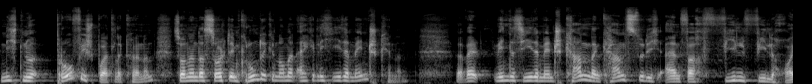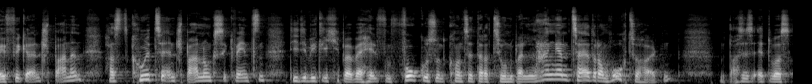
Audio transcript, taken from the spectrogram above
nicht nur Profisportler können, sondern das sollte im Grunde genommen eigentlich jeder Mensch können. Weil wenn das jeder Mensch kann, dann kannst du dich einfach viel, viel häufiger entspannen, hast kurze Entspannungssequenzen, die dir wirklich dabei helfen, Fokus und Konzentration über langen Zeitraum hochzuhalten. Und das ist etwas,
